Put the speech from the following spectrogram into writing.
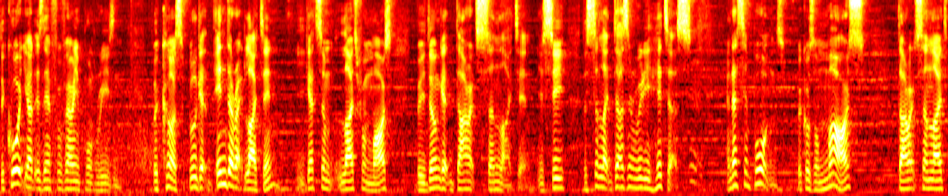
The courtyard is there for a very important reason. Because we'll get indirect light in, you get some light from Mars, but you don't get direct sunlight in. You see, the sunlight doesn't really hit us. Hmm. And that's important because on Mars, direct sunlight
